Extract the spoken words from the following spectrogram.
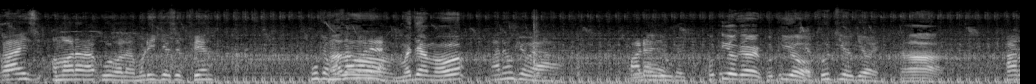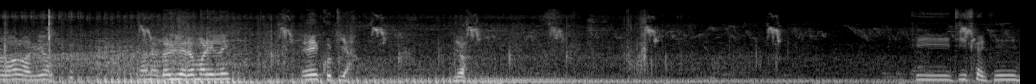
ગાઈઝ અમારા ઓલા મળી ગયા છે ફેન શું કે મજામાં ને? મજામાં હો. આને શું કહેવાય આ પાડા જેવું કઈ ખૂટીઓ કહેવાય ખૂટીઓ. ખૂટીઓ કહેવાય. હા. સારું હાલો લ્યો. તને ગળીએ રમાડી લઈ. એ ખૂટિયા. જો ચી ચીજ કે ચીજ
